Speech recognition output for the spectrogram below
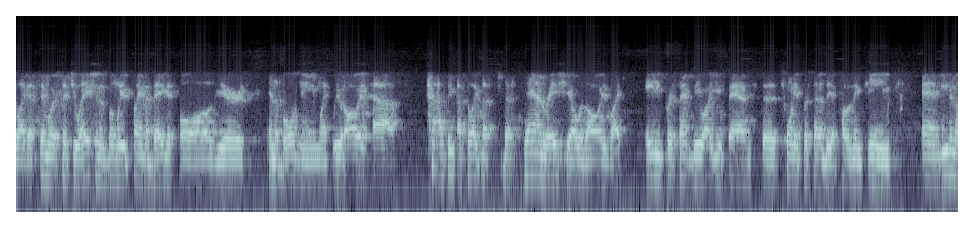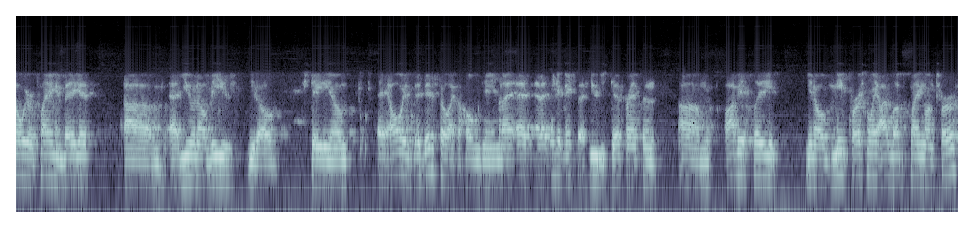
like a similar situation as when we would play in the Vegas Bowl all those years in the bowl game. Like we would always have, I think I feel like the, the fan ratio was always like 80% BYU fans to 20% of the opposing team. And even though we were playing in Vegas um, at UNLV's, you know, stadium, it always it did feel like a home game, and I and I think it makes a huge difference. And um, obviously, you know, me personally, I love playing on turf.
